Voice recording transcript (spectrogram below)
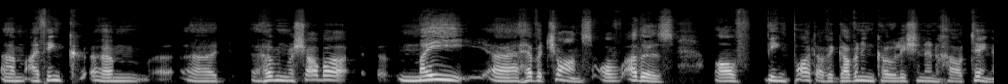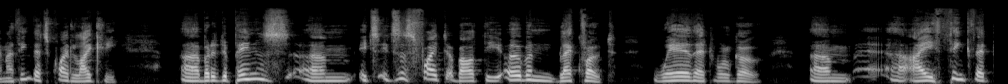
Um, I think um, uh, Herman Mashaba may uh, have a chance of others of being part of a governing coalition in Gauteng, and I think that's quite likely. Uh, but it depends. Um, it's it's this fight about the urban black vote, where that will go um, I think that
